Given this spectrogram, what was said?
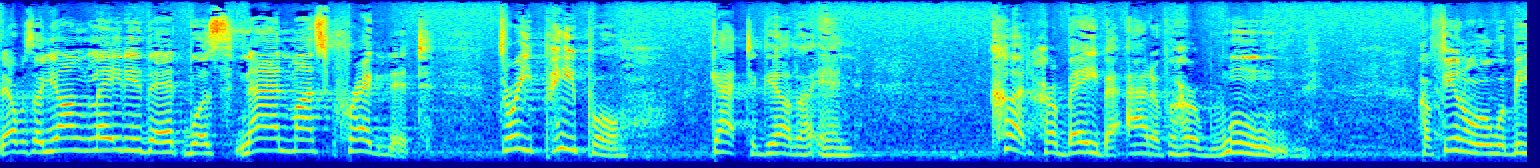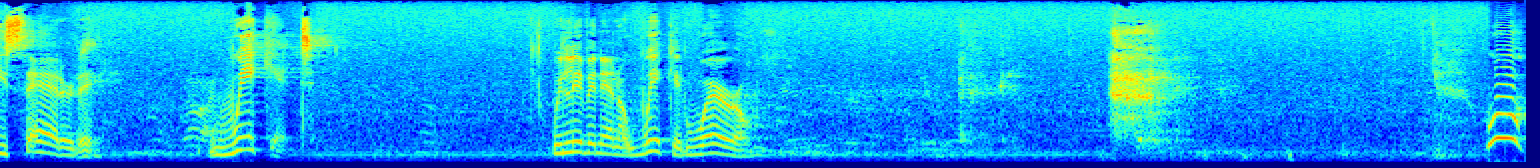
There was a young lady that was nine months pregnant. Three people got together and cut her baby out of her womb. Her funeral would be Saturday. Wicked. We living in a wicked world. Woo!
